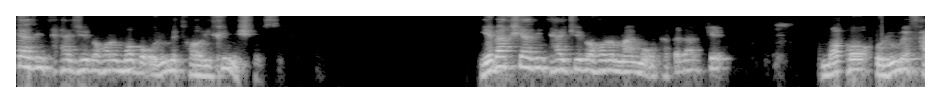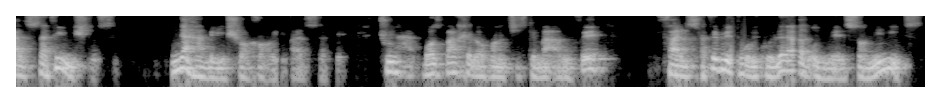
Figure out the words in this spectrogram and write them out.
از این تجربه ها رو ما با علوم تاریخی می‌شناسیم. یه بخشی از این تجربه ها رو من معتقدم که ما با علوم فلسفی می‌شناسیم. نه همه شاخه های فلسفه. چون باز برخلاف آن چیز که معروفه فلسفه به طور کلی از علوم انسانی نیست.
